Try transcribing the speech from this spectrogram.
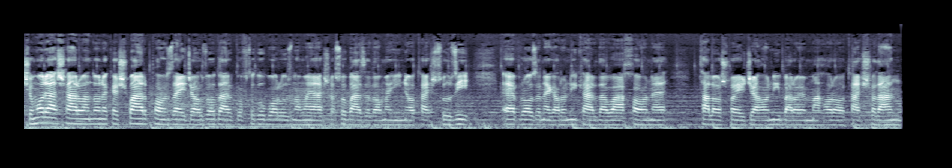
شمار از شهروندان کشور 15 جوزا در گفتگو با روزنامه اشرسو از ادامه این آتش سوزی ابراز نگرانی کرده و خانه تلاش های جهانی برای مهار آتش شدند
